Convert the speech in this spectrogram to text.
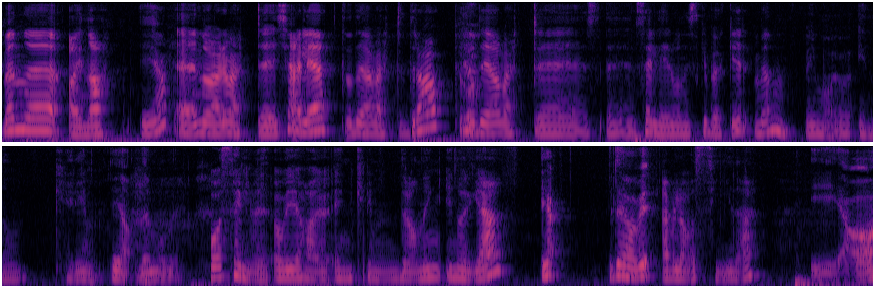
Men eh, Aina, Ja. Eh, nå har det vært eh, kjærlighet, og det har vært drap, og det har vært selvironiske bøker. Men vi må jo innom krim. Ja, det må vi. Og, selve, og vi har jo en krimdronning i Norge. Ja, det har vi. Er vel lov å si det? Ja,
